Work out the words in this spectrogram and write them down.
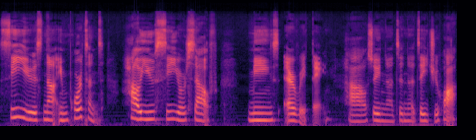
see you is not important. How you see yourself means everything. 好，所以呢，真的这一句话，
